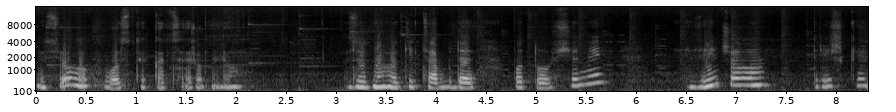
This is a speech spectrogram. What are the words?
усього хвостика це роблю. З одного кінця буде потовщений, з іншого трішки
